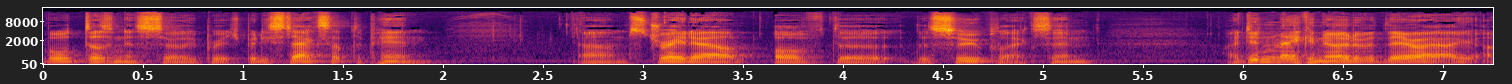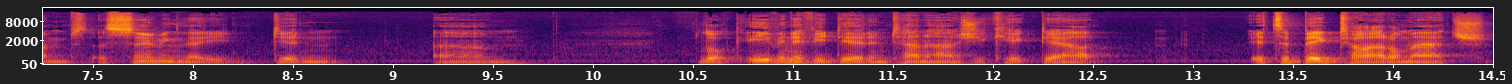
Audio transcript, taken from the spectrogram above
Well, doesn't necessarily bridge, but he stacks up the pin um, straight out of the, the suplex. And I didn't make a note of it there. I, am assuming that he didn't. Um, look, even if he did and Tanahashi kicked out, it's a big title match.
